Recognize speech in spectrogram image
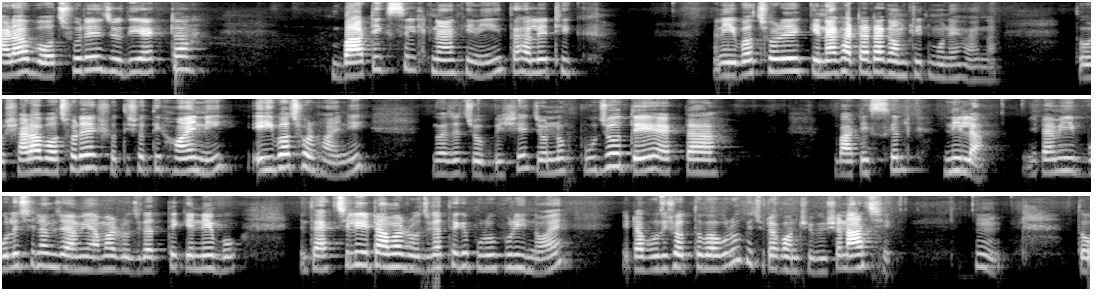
সারা বছরে যদি একটা বাটিক সিল্ক না কিনি, তাহলে ঠিক মানে এবছরে কেনাকাটাটা কমপ্লিট মনে হয় না। তো সারা বছরে সত্যি সত্যি হয়নি, এই বছর হয়নি দু হাজার চব্বিশে জন্য পুজোতে একটা বাটিক সিল্ক নিলাম। এটা আমি বলেছিলাম যে আমি আমার রোজগার থেকে নেব, কিন্তু অ্যাকচুয়ালি এটা আমার রোজগার থেকে পুরোপুরি নয়। এটা বোধিসত্ত্ববাবুরও কিছুটা কন্ট্রিবিউশন আছে। হুম, তো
